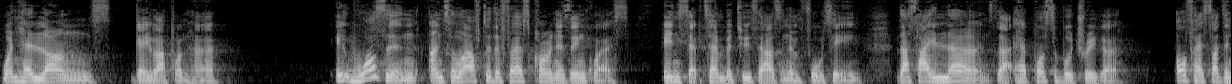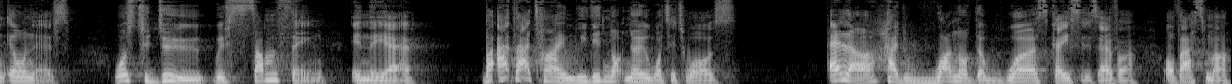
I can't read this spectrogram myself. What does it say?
when her lungs gave up on her. It wasn't until after the first coroner's inquest in September 2014 that I learned that her possible trigger of her sudden illness was to do with something in the air. But at that time, we did not know what it was. Ella had one of the worst cases ever of asthma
